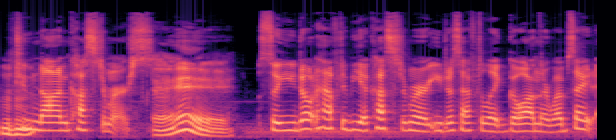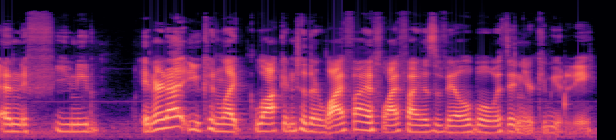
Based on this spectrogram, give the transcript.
to non-customers. Hey. So you don't have to be a customer; you just have to like go on their website, and if you need internet, you can like lock into their Wi-Fi if Wi-Fi is available within your community.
